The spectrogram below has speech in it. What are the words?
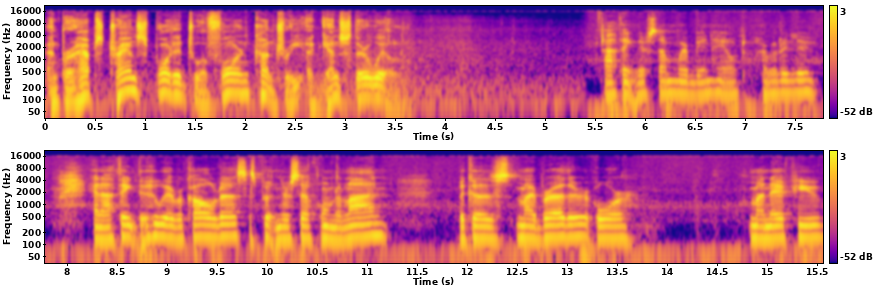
and perhaps transported to a foreign country against their will. I think they're somewhere being held. I really do. And I think that whoever called us is putting themselves on the line because my brother or my nephew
